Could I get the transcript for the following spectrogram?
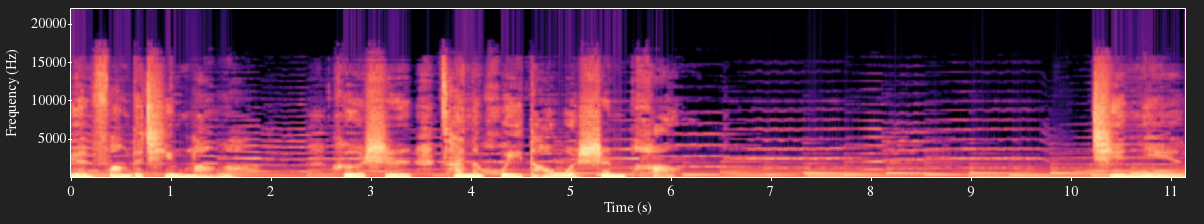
远方的情郎啊，何时才能回到我身旁？千年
